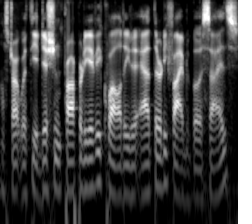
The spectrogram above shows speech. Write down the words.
I'll start with the addition property of equality to add 35 to both sides.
